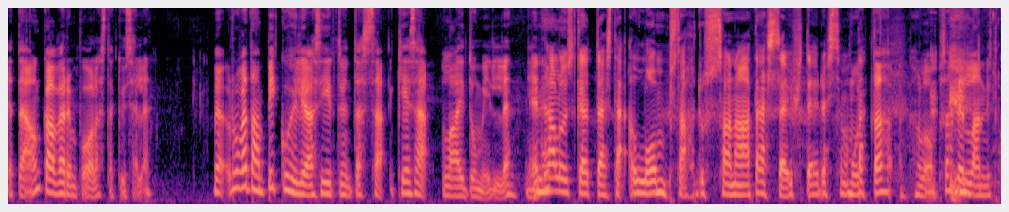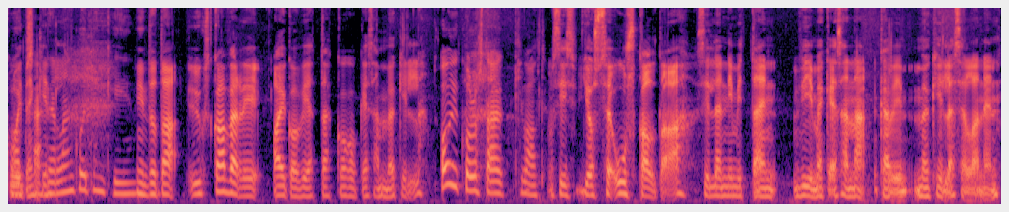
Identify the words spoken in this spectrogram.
ja tää on kaverin puolesta kyselen. Me ruvetaan pikkuhiljaa siirtyyn tässä kesälaitumille. Niin En kuin- haluaisi käyttää sitä lompsahdussanaa tässä yhteydessä, mutta, mutta lompsahdellaan nyt kuitenkin. lompsahdellaan kuitenkin. Niin tota, yksi kaveri aikoo viettää koko kesän mökillä. Oi, kuulostaa kivalta. Siis jos se uskaltaa, sillä nimittäin viime kesänä kävi mökillä sellainen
